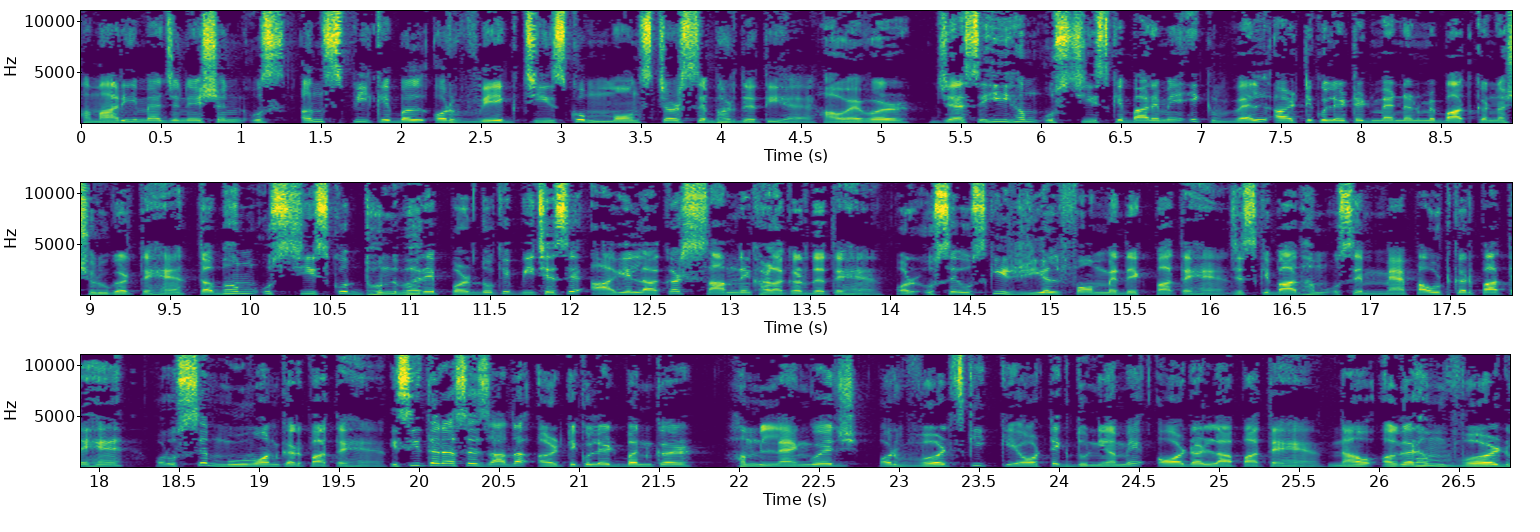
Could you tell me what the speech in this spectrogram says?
हमारी इमेजिनेशन उस अनस्पीकेबल और वेग चीज़ को मॉन्स्टर से भर देती है। हाउएवर जैसे ही हम उस चीज़ के बारे में एक वेल आर्टिकुलेटेड मैनर में बात करना शुरू करते हैं, तब हम उस चीज़ को धुंध भरे पर्दों के पीछे से आगे लाकर सामने खड़ा कर देते हैं और उसे उसकी रियल फॉर्म में देख पाते हैं, जिसके बाद हम उसे मैप आउट कर पाते हैं और उससे मूव ऑन कर पाते हैं। इसी तरह से ज़्यादा आर्टिकुलेट बनकर हम लैंग्वेज और वर्ड्स की केओटिक दुनिया में ऑर्डर ला पाते हैं। नाउ अगर हम वर्ड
